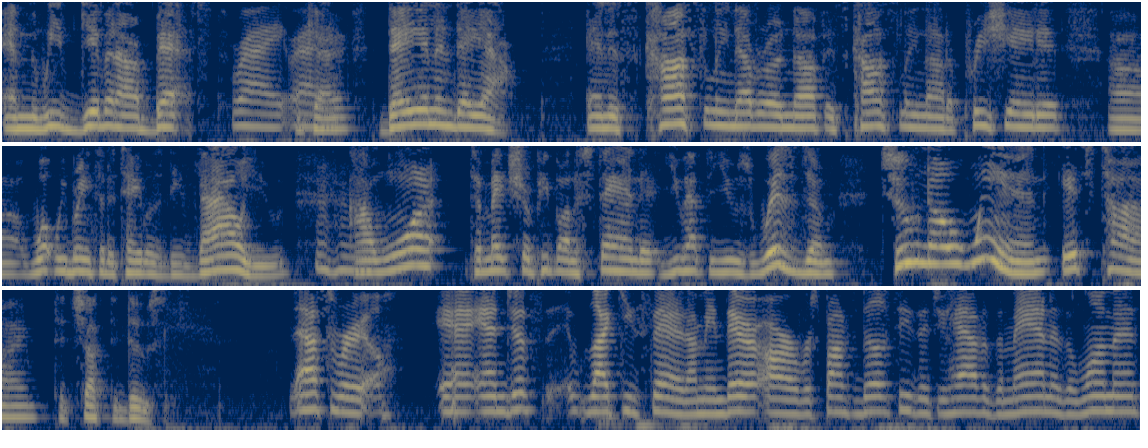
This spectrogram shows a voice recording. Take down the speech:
and we've given our best. Right, right. Okay. Day in and day out. And it's constantly never enough. It's constantly not appreciated. Uh, what we bring to the table is devalued. I want to make sure people understand that you have to use wisdom to know when it's time to chuck the deuces. That's real. And, just like you said, I mean, there are responsibilities that you have as a man, as a woman,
